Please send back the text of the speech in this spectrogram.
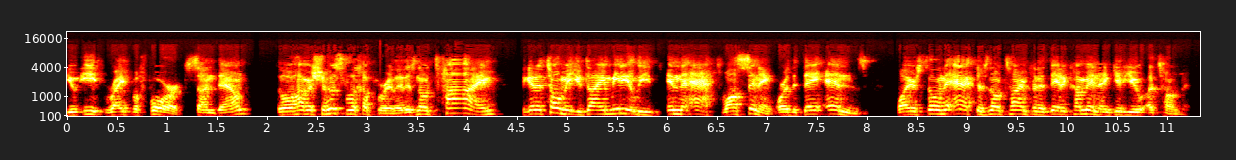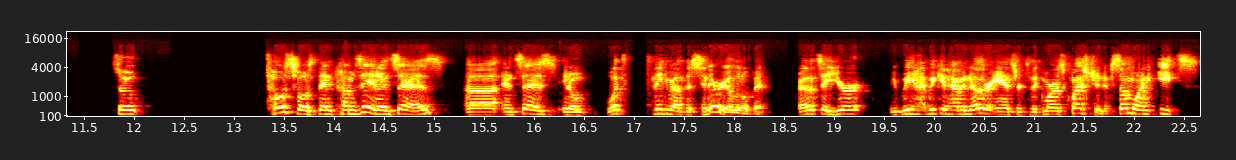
you eat right before sundown. There's no time to get atonement. You die immediately in the act while sinning, or the day ends while you're still in the act, there's no time for the day to come in and give you atonement. So Tosfos then comes in and says, uh, and says, you know, let's think about this scenario a little bit. Right? Let's say you're, we, ha- we could have another answer to the Gemara's question. If someone eats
